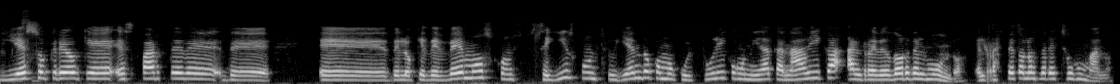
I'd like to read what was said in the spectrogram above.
y eso creo que es parte de eh, de lo que debemos seguir construyendo como cultura y comunidad canábica alrededor del mundo, el respeto a los derechos humanos.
